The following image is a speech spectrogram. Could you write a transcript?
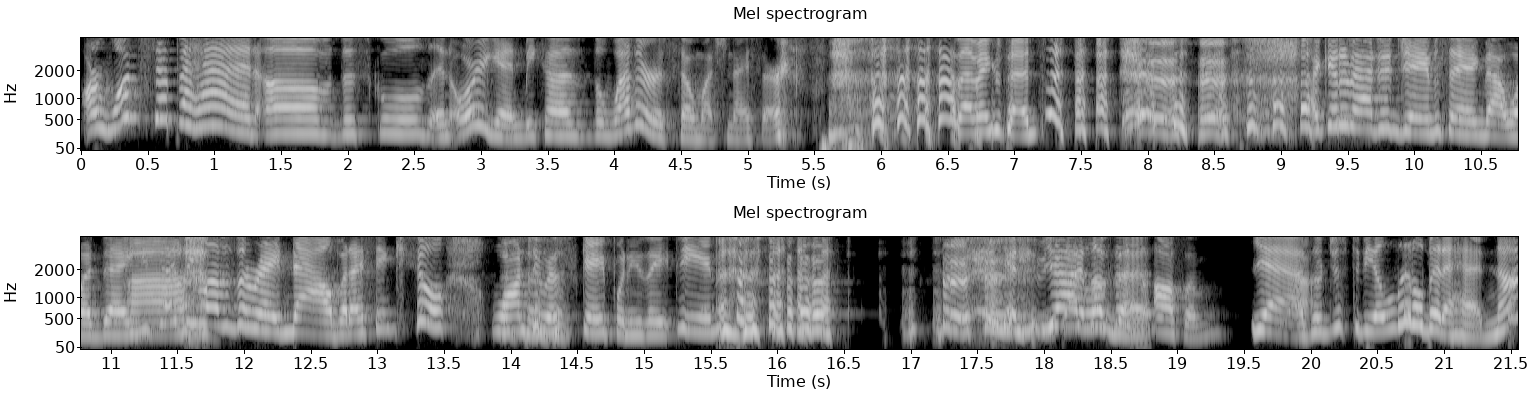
are one step ahead of the schools in Oregon because the weather is so much nicer. that makes sense. I could imagine James saying that one day. He uh, says he loves the rain now, but I think he'll want to escape when he's 18. yeah, yeah I love that. That's awesome. Yeah, yeah, so just to be a little bit ahead, not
